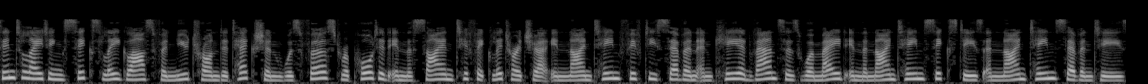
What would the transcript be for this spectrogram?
Scintillating 6 Li glass for neutron detection was first reported in the scientific literature in 1957 and key advances were made in the 1960s and 1970s.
